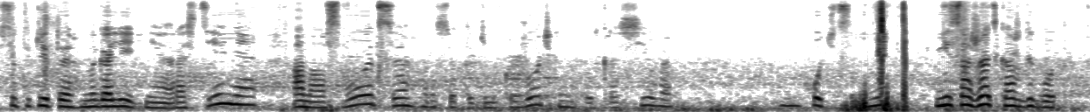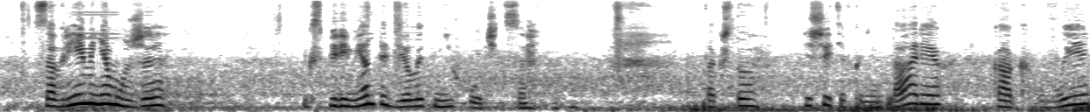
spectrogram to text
Все-таки это многолетнее растение, оно освоится, растет такими кружочками, будет красиво. Хочется мне не сажать каждый год. Со временем уже эксперименты делать не хочется. Так что пишите в комментариях, как вы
